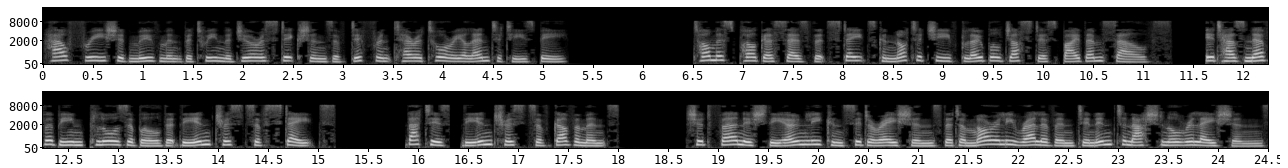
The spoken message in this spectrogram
How free should movement between the jurisdictions of different territorial entities be? Thomas Pogge says that states cannot achieve global justice by themselves. It has never been plausible that the interests of states—that is, the interests of governments—should furnish the only considerations that are morally relevant in international relations.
